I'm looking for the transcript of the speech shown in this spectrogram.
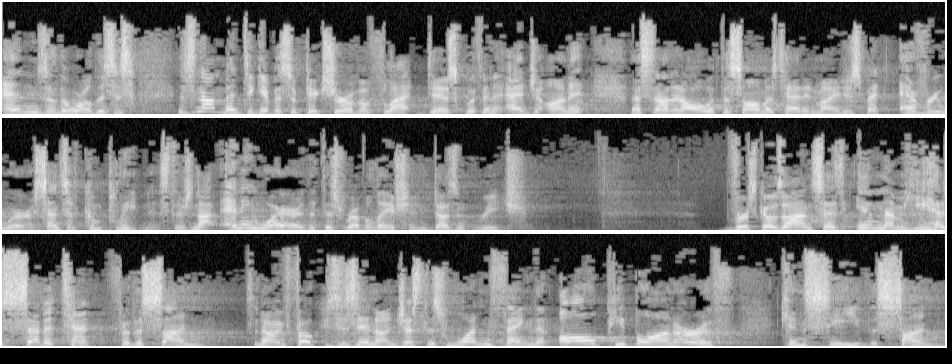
ends of the world. This is, this is not meant to give us a picture of a flat disc with an edge on it. That's not at all what the psalmist had in mind. It just meant everywhere, a sense of completeness. There's not anywhere that this revelation doesn't reach. Verse goes on, says, in them he has set a tent for the sun. So now he focuses in on just this one thing that all people on earth can see, the sun.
